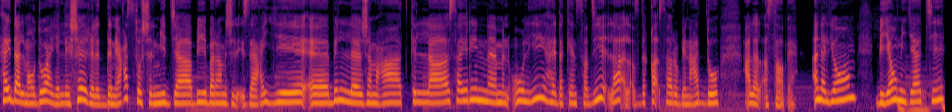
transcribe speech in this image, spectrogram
هيدا الموضوع يلي شاغل الدنيا على ال social media ببرامج الإذاعية آه، بالجامعات كلها. صايرين منقول يي هيدا كان صديق لا الأصدقاء صاروا بينعدوا على الأصابع. أنا اليوم بيومياتي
